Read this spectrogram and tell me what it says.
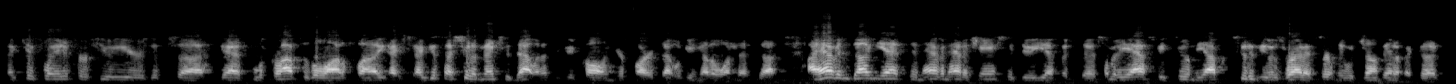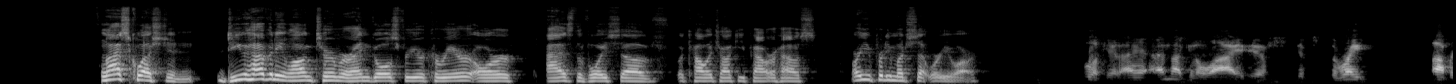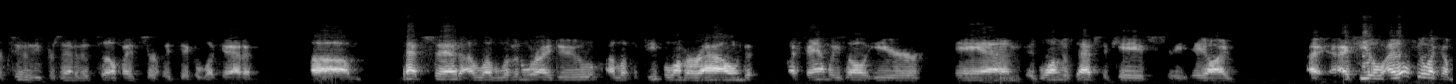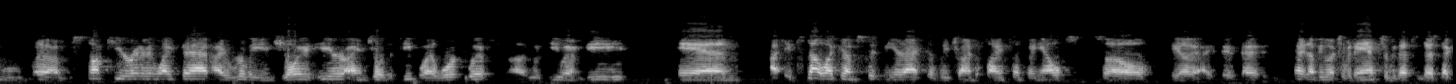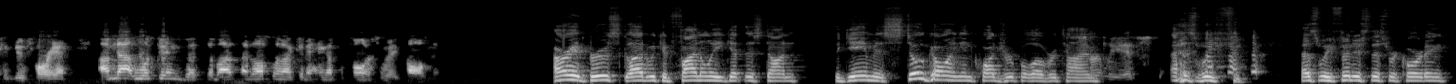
My kids played it for a few years. It's uh, yeah, lacrosse is a lot of fun. I, I, I guess I should have mentioned that one. That's a good call on your part. That would be another one that uh, I haven't done yet and haven't had a chance to do yet. But uh, somebody asked me to, and the opportunity was right. I certainly would jump in if I could. Last question: Do you have any long-term or end goals for your career, or as the voice of a college hockey powerhouse, are you pretty much set where you are? Look. I, I'm not going to lie. If if the right opportunity presented itself, I'd certainly take a look at it. Um, that said, I love living where I do. I love the people I'm around. My family's all here, and as long as that's the case, you know, I, I, I feel I don't feel like I'm, I'm stuck here or anything like that. I really enjoy it here. I enjoy the people I work with uh, with UMD, and I, it's not like I'm sitting here actively trying to find something else. So you know, I, I, might not be much of an answer, but that's the best I can do for you. I'm not looking, but I'm also not going to hang up the phone if somebody calls me. All right, Bruce. Glad we could finally get this done. The game is still going in quadruple overtime as we as we finish this recording.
